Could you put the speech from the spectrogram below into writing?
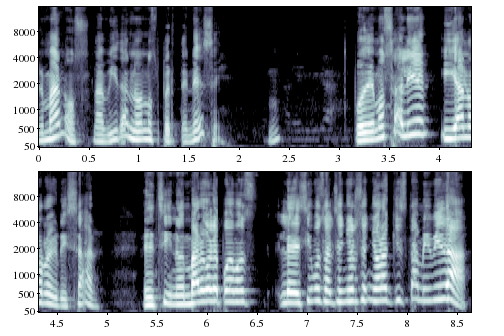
Hermanos, la vida no nos pertenece. Podemos salir y ya no regresar. Eh, sin embargo, le podemos, le decimos al Señor, Señor, aquí está mi vida.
